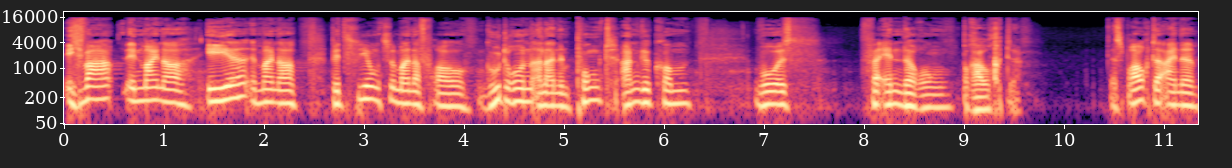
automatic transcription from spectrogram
Ich war in meiner Ehe, in meiner Beziehung zu meiner Frau Gudrun an einem Punkt angekommen, wo es Veränderung brauchte. Es brauchte eine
